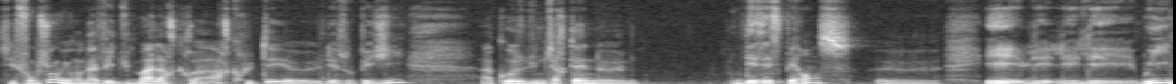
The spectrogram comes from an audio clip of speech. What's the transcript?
ces fonctions. Et on avait du mal à, recruter euh, des OPJ à cause d'une certaine désespérance. et les, oui,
